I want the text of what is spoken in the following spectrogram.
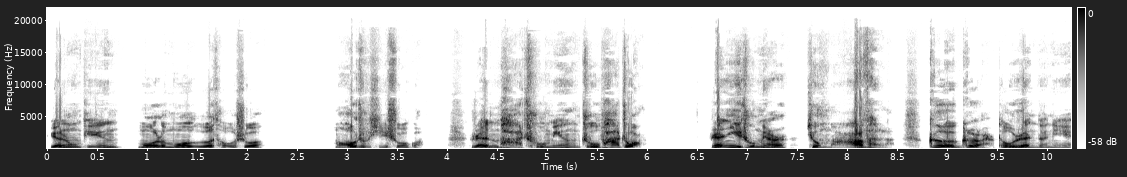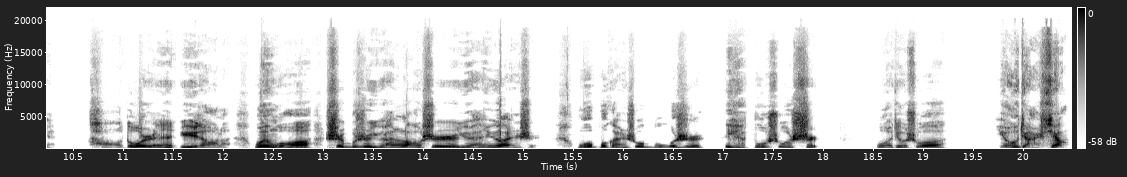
袁隆平摸了摸额头说：“毛主席说过，人怕出名，猪怕壮。人一出名就麻烦了，个个都认得你。好多人遇到了，问我是不是袁老师、袁院士，我不敢说不是，也不说是，我就说有点像。”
